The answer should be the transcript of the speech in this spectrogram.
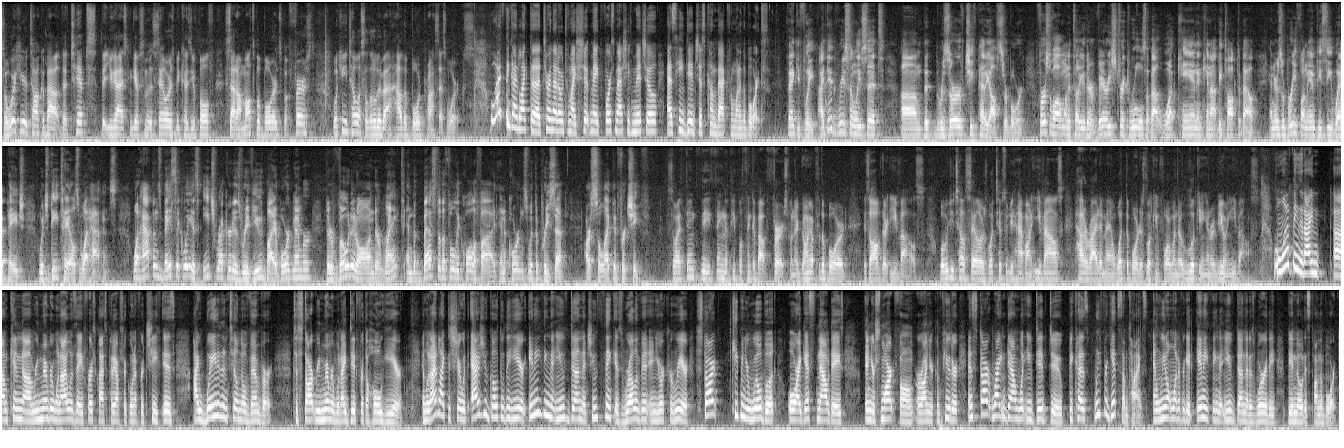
So we're here to talk about the tips that you guys can give some of the sailors because you've both sat on multiple boards. But first, what can you tell us a little bit about how the board process works? Well, I think I'd like to turn that over to my shipmate, Force Master Chief Mitchell, as he did just come back from one of the boards. Thank you, Fleet. I did recently sit um, the, the Reserve Chief Petty Officer Board. First of all, I want to tell you there are very strict rules about what can and cannot be talked about. And there's a brief on the NPC webpage which details what happens. What happens basically is each record is reviewed by a board member, they're voted on, they're ranked, and the best of the fully qualified, in accordance with the precept, are selected for chief. So I think the thing that people think about first when they're going up for the board is all of their evals. What would you tell sailors? What tips would you have on evals, how to write them, and what the board is looking for when they're looking and reviewing evals? Well, one thing that I um, can um, remember when I was a first class petty officer going up for chief is I waited until November to start remembering what I did for the whole year. And what I'd like to share with, as you go through the year, anything that you've done that you think is relevant in your career, start keeping your will book, or I guess nowadays, in your smartphone or on your computer, and start writing down what you did do because we forget sometimes, and we don't want to forget anything that you've done that is worthy being noticed on the board.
